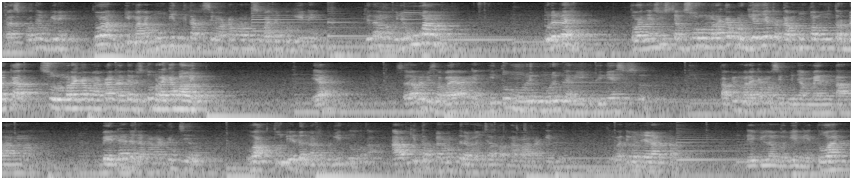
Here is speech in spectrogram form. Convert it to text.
responnya begini, Tuhan gimana mungkin kita kasih makan orang sebanyak begini, kita nggak punya uang. Udah deh, Tuhan Yesus yang suruh mereka pergi aja ke kampung-kampung terdekat, suruh mereka makan, nanti habis itu mereka balik. Ya, Saudara bisa bayangin, itu murid-murid yang ngikutin Yesus loh. Tapi mereka masih punya mental lama. Beda dengan anak kecil. Waktu dia dengar begitu, Alkitab memang tidak mencatat nama anak itu. Tiba-tiba dia datang. Dia bilang begini, Tuhan,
